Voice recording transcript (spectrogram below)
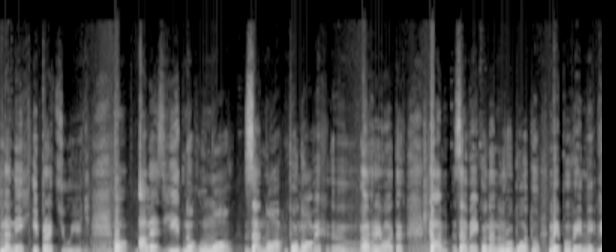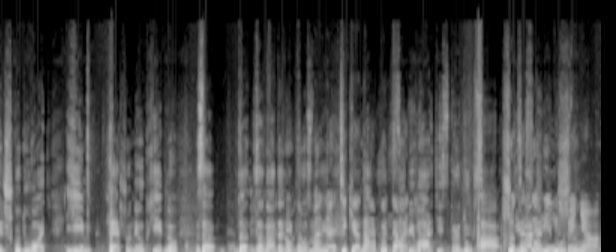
на них і працюють. О, але згідно умов за но, по нових е, агрегатах, там за виконану роботу ми повинні відшкодувати їм те, що необхідно за, за, за надані Петровна, у мене тільки одне На питання. Собівартість продукції. А що і це за надані послуги. рішення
